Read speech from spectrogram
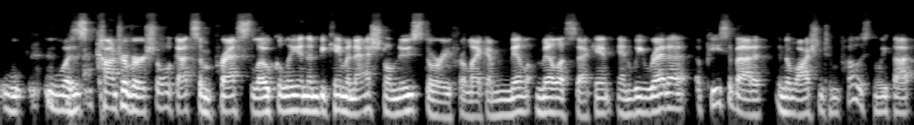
w- was controversial, got some press locally, and then became a national news story for like a mil- millisecond. And we read a, a piece about it in the Washington Post, and we thought,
